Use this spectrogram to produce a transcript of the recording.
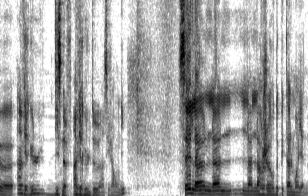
euh, 1,2 hein, si j'arrondis. C'est la, la, la largeur de pétale moyenne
